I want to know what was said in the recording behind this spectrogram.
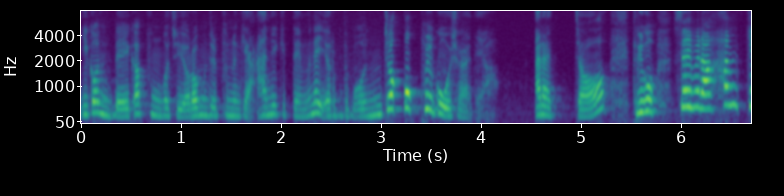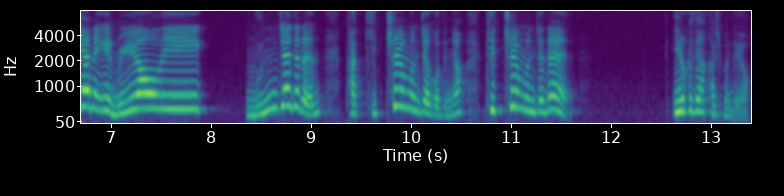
이건 내가 푼 거지 여러분들이 푸는 게 아니기 때문에 여러분들 먼저 꼭 풀고 오셔야 돼요. 알았죠? 그리고 쌤이랑 함께하는 이 리얼리 문제들은 다 기출 문제거든요. 기출 문제는 이렇게 생각하시면 돼요.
